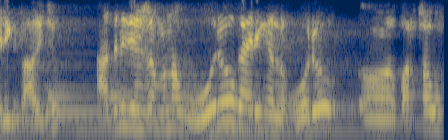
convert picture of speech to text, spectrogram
എനിക്ക് സാധിച്ചു. അതിനുശേഷം വന്ന ഓരോ കാര്യങ്ങളിലും ഓരോ വർഷവും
